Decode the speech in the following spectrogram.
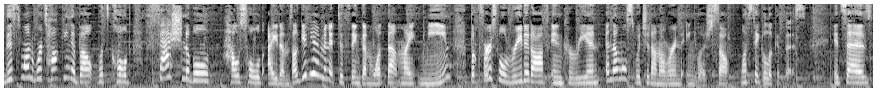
This one, we're talking about what's called fashionable household items. I'll give you a minute to think on what that might mean. But first, we'll read it off in Korean and then we'll switch it on over into English. So let's take a look at this. It says,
